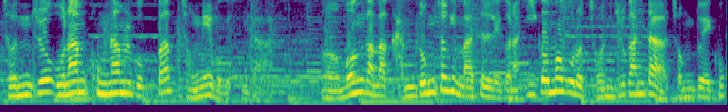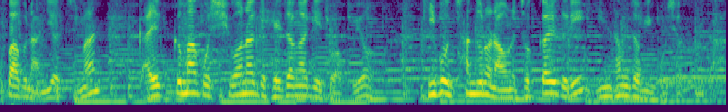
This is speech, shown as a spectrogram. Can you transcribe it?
전주 우남 콩나물국밥 정리해 보겠습니다. 어, 뭔가 막 감동적인 맛을 내거나 이거 먹으러 전주 간다 정도의 국밥은 아니었지만 깔끔하고 시원하게 해장하기에 좋았고요. 기본 찬으로 나오는 젓갈들이 인상적인 곳이었습니다.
